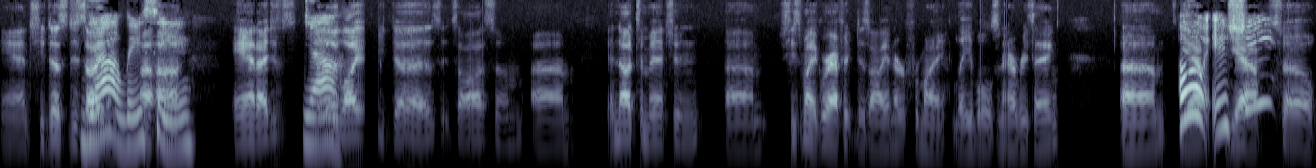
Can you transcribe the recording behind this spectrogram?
and she does design. Yeah, Lacey. And I just Yeah. really like she does. It's awesome. Um, and not to mention, um, she's my graphic designer for my labels and everything. Um, Oh, yeah, is yeah. she? So,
